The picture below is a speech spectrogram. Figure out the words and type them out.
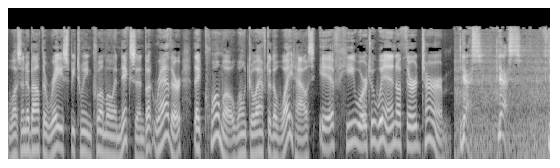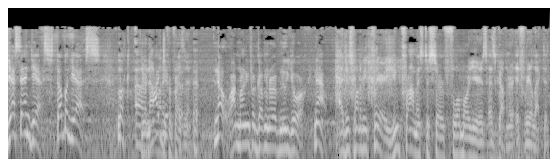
wasn't about the race between Cuomo and Nixon, but rather that Cuomo won't go after the White House if he were to win a third term. Yes, yes, yes, and yes, double yes. Look, uh, you're not running ju- for president. Uh, uh, no, I'm running for governor of New York. Now, I just want to be clear. You promised to serve four more years as governor if reelected.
